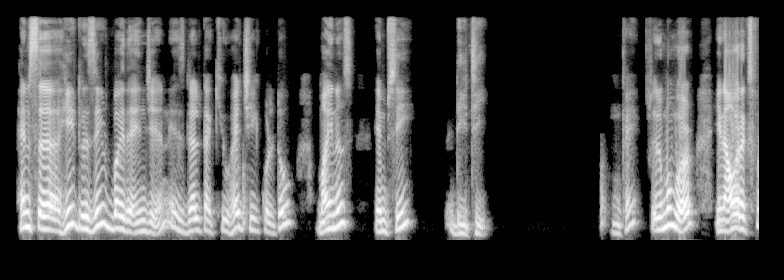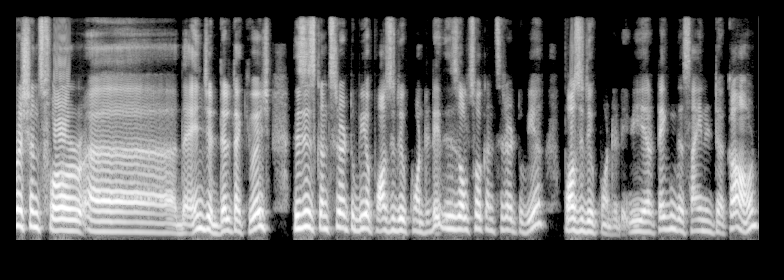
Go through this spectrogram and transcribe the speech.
Hence, uh, heat received by the engine is delta QH equal to minus MC dt. Okay. So, remember in our expressions for uh, the engine delta QH, this is considered to be a positive quantity, this is also considered to be a positive quantity. We are taking the sign into account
